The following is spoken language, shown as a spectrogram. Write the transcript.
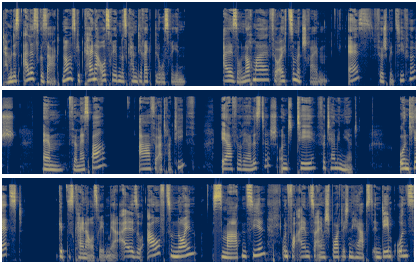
Damit ist alles gesagt, ne? Es gibt keine Ausreden, das kann direkt losreden. Also nochmal für euch zum Mitschreiben. S für spezifisch, M für messbar, A für attraktiv, R für realistisch und T für terminiert. Und jetzt gibt es keine Ausreden mehr. Also auf zu neuen smarten Zielen und vor allem zu einem sportlichen Herbst, in dem uns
